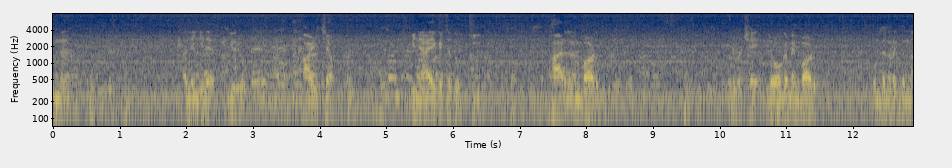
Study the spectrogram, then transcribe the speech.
ഇന്ന് അല്ലെങ്കിൽ ഈ ഒരു ആഴ്ച വിനായക ചതുർത്ഥി ഭാരതമെമ്പാടും ഒരുപക്ഷെ ലോകമെമ്പാടും കൊണ്ടു നടക്കുന്ന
